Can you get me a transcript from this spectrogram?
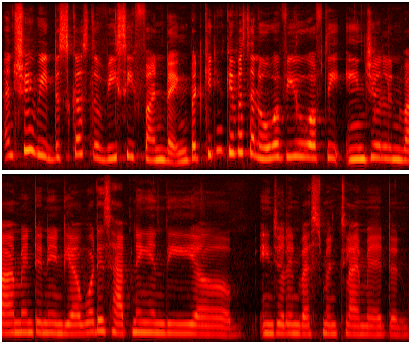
And Shri, we discussed the VC funding, but can you give us an overview of the angel environment in India? What is happening in the uh, angel investment climate and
